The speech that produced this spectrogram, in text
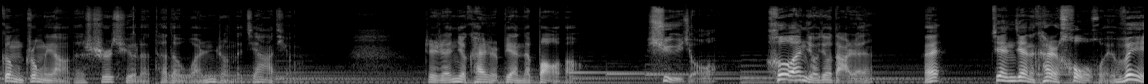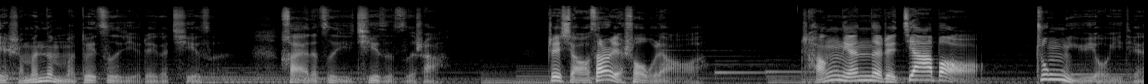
更重要，他失去了他的完整的家庭，这人就开始变得暴躁，酗酒，喝完酒就打人，哎，渐渐的开始后悔为什么那么对自己这个妻子，害得自己妻子自杀。这小三儿也受不了啊，常年的这家暴，终于有一天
